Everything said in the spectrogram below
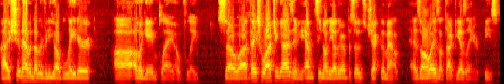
I should have another video up later uh, of a gameplay, hopefully. So, uh, thanks for watching, guys, and if you haven't seen all the other episodes, check them out. As always, I'll talk to you guys later. Peace.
